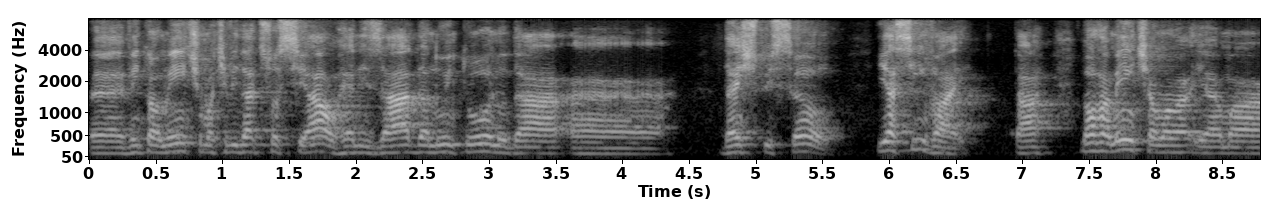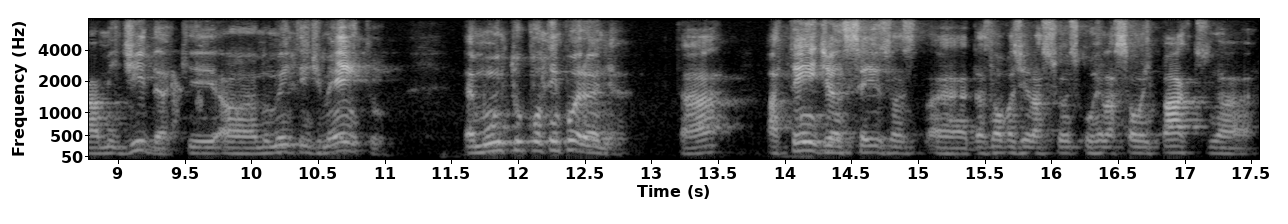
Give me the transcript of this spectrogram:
É, eventualmente, uma atividade social realizada no entorno da, a, da instituição, e assim vai, tá? Novamente, é uma, é uma medida que, no meu entendimento, é muito contemporânea, tá? Atende anseios das, das novas gerações com relação a impactos na,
